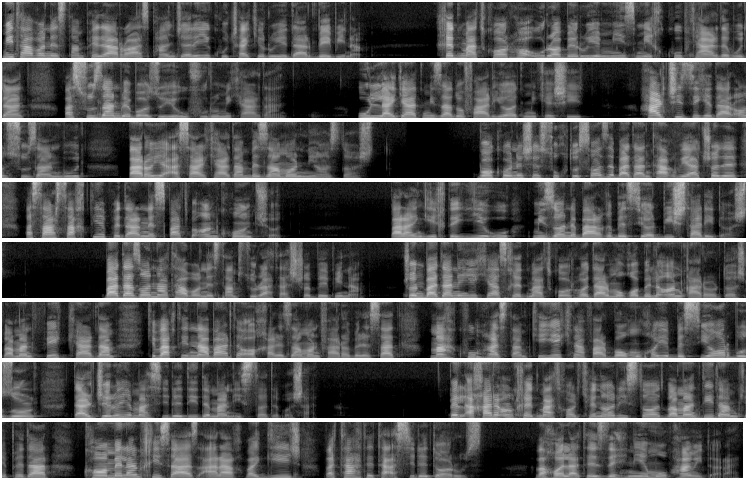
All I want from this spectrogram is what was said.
می توانستم پدر را از پنجره کوچک روی در ببینم. خدمتکارها او را به روی میز میخکوب کرده بودند و سوزن به بازوی او فرو می کردند. او لگت می‌زد و فریاد می‌کشید. هر چیزی که در آن سوزن بود برای اثر کردن به زمان نیاز داشت. واکنش سوخت و ساز بدن تقویت شده و سرسختی پدر نسبت به آن کند شد. برانگیختگی او میزان برق بسیار بیشتری داشت. بعد از آن نتوانستم صورتش را ببینم. چون بدن یکی از خدمتکارها در مقابل آن قرار داشت و من فکر کردم که وقتی نبرد آخر زمان فرا برسد محکوم هستم که یک نفر با موهای بسیار بزرگ در جلوی مسیر دید من ایستاده باشد. بالاخره آن خدمتکار کنار ایستاد و من دیدم که پدر کاملا خیس از عرق و گیج و تحت تأثیر داروست و حالت ذهنی مبهمی دارد.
